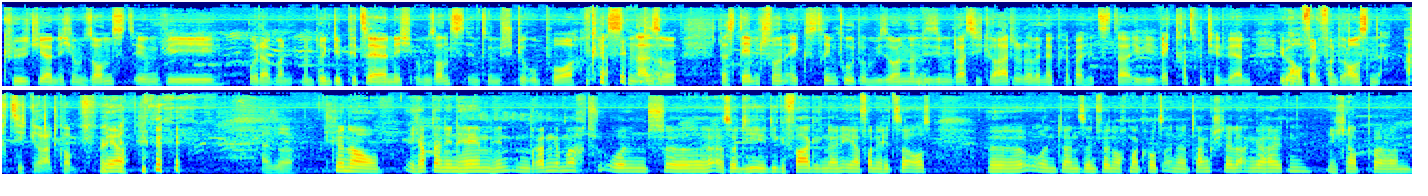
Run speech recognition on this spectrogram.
kühlt ja nicht umsonst irgendwie, oder man, man bringt die Pizza ja nicht umsonst in so einen Styroporkasten. Also das dämmt schon extrem gut. Und wie sollen dann die 37 Grad oder wenn der Körper hitzt, da irgendwie wegtransportiert werden? Überhaupt, wenn von draußen 80 Grad kommen. Ja. also. Genau. Ich habe dann den Helm hinten dran gemacht und äh, also die, die Gefahr ging dann eher von der Hitze aus. Äh, und dann sind wir noch mal kurz an der Tankstelle angehalten. Ich habe ähm,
